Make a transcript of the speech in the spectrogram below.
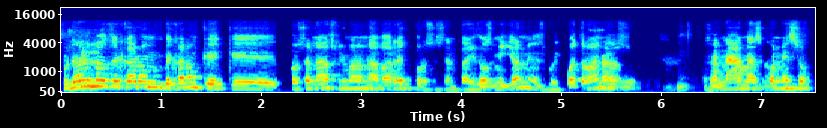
Pues nada más dejaron, dejaron que, que pues nada más firmaron a Barrett por 62 millones, güey, cuatro años. O sea, nada más con eso.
